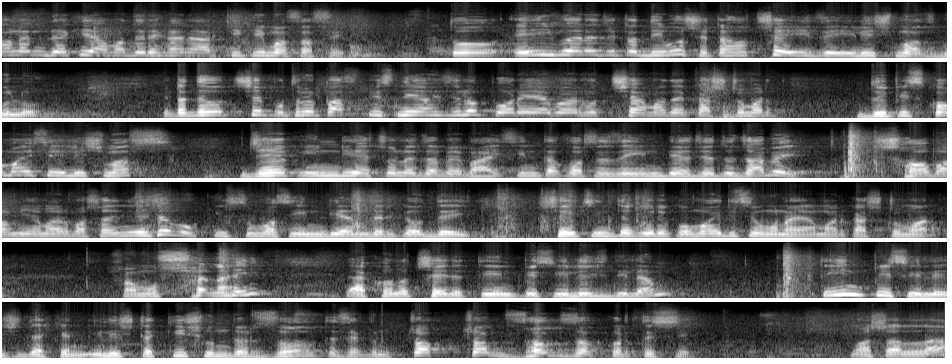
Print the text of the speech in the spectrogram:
চলেন দেখি আমাদের এখানে আর কি কি মাছ আছে। তো এইবারে যেটা দিব সেটা হচ্ছে এই যে ইলিশ মাছগুলো। এটাতে হচ্ছে প্রথমে পাঁচ পিস নেওয়া হয়েছিল, পরে আবার হচ্ছে আমাদের কাস্টমার দুই পিস কমাইছে ইলিশ মাছ। যেহেতু ইন্ডিয়া চলে যাবে। ভাই চিন্তা করছে যে ইন্ডিয়া যেহেতু যাবে, সব আমি আমার বাসায় নিয়ে যাব, কিছু মাছ ইন্ডিয়ানদেরকেও দেই। সেই চিন্তা করে কমাই দিছি, মনে হয় আমার কাস্টমার সমস্যা নাই। এখন হচ্ছে এই যে তিন পিস ইলিশ দিলাম। তিন পিস ইলিশ দেখেন ইলিশটা কি সুন্দর জ্বলতেছে একদম চকচক ঝকঝক করতেছে। মাশাল্লাহ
